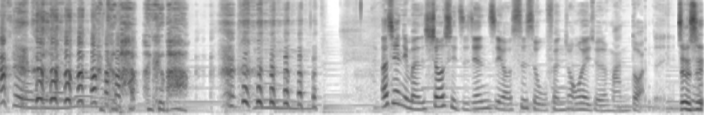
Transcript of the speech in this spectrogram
可怜啊，很可怕，很可怕。嗯而且你们休息时间只有四十五分钟，我也觉得蛮短的。这个是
